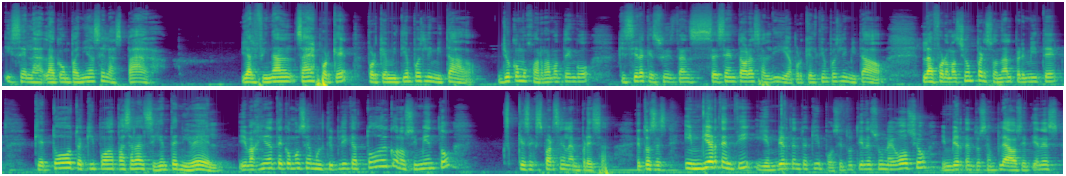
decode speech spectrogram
y se la, la compañía se las paga. Y al final, ¿sabes por qué? Porque mi tiempo es limitado. Yo como Juan Ramón tengo, quisiera que estén 60 horas al día porque el tiempo es limitado. La formación personal permite que todo tu equipo va a pasar al siguiente nivel. Imagínate cómo se multiplica todo el conocimiento que se esparcen en la empresa. Entonces, invierte en ti y invierte en tu equipo. Si tú tienes un negocio, invierte en tus empleados. Si tienes,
